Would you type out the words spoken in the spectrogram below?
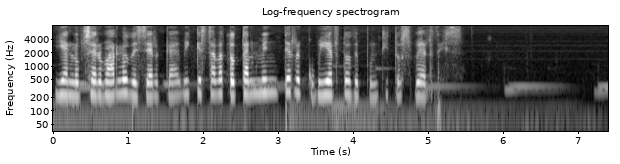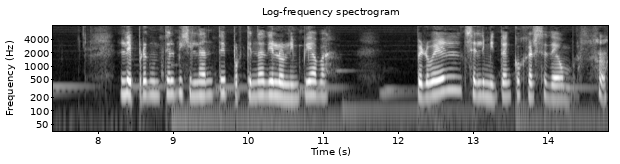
Y al observarlo de cerca vi que estaba totalmente recubierto de puntitos verdes. Le pregunté al vigilante por qué nadie lo limpiaba, pero él se limitó a encogerse de hombros.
